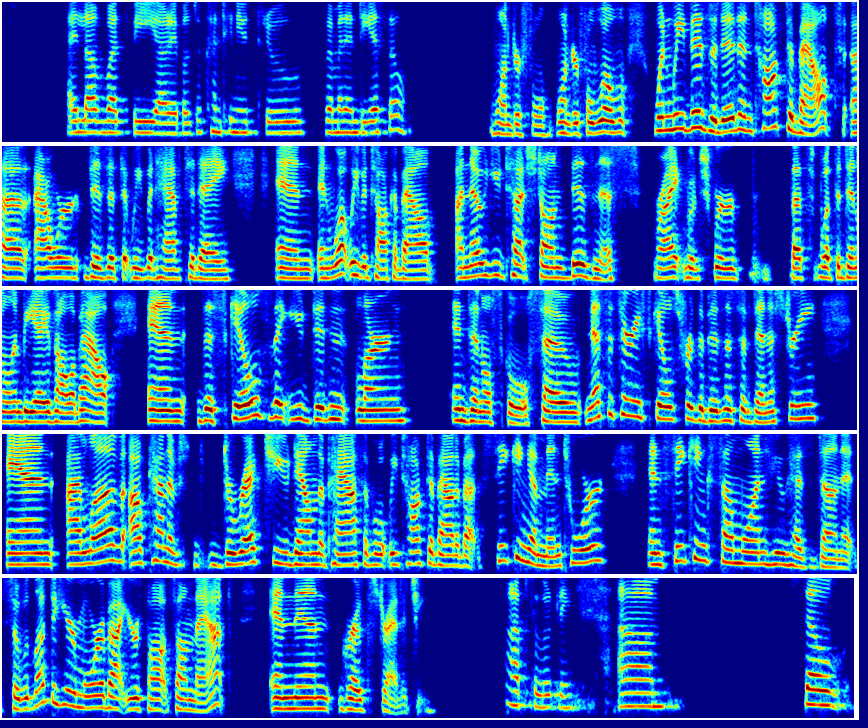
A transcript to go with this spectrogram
I love what we are able to continue through Women in DSO. Wonderful, wonderful. Well, when we visited and talked about uh, our visit that we would have today, and and what we would talk about, I know you touched on business, right? Which we're that's what the dental MBA is all about, and the skills that you didn't learn in dental school. So necessary skills for the business of dentistry. And I love, I'll kind of direct you down the path of what we talked about about seeking a mentor and seeking someone who has done it. So, would love to hear more about your thoughts on that and then growth strategy. Absolutely. Um, so,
